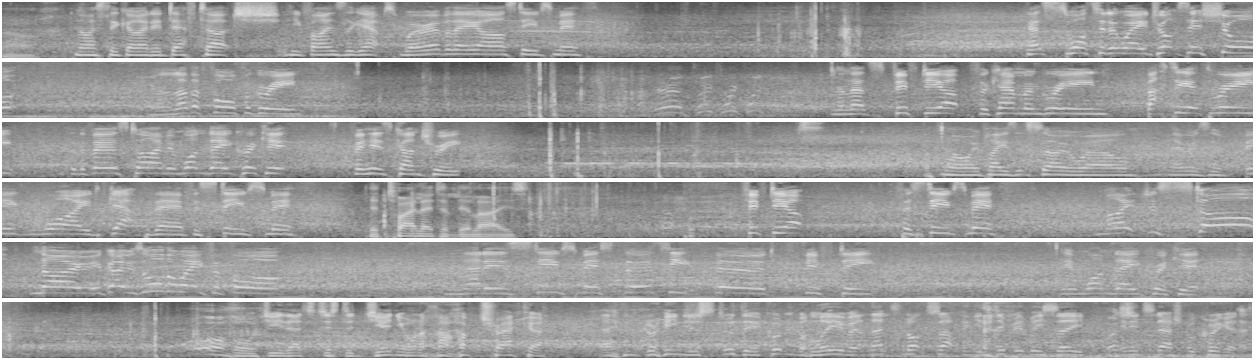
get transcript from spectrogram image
Oh. Nicely guided deft touch. He finds the gaps wherever they are, Steve Smith. That's swatted away, drops it short. Another four for Green. And that's 50 up for Cameron Green, batting at three for the first time in one-day cricket for his country. Oh, he plays it so well. There is a big, wide gap there for Steve Smith. The twilight of their lives. 50 up for Steve Smith. Might just stop. No, it goes all the way for four. And that is Steve Smith's 33rd 50 in one-day cricket. Oh, gee, that's just a genuine half tracker. And Green just stood there, couldn't believe it. And that's not something you typically see in international cricket.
